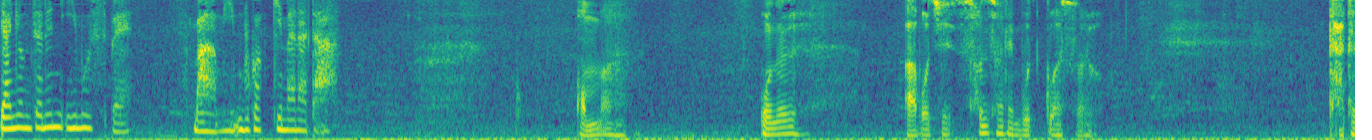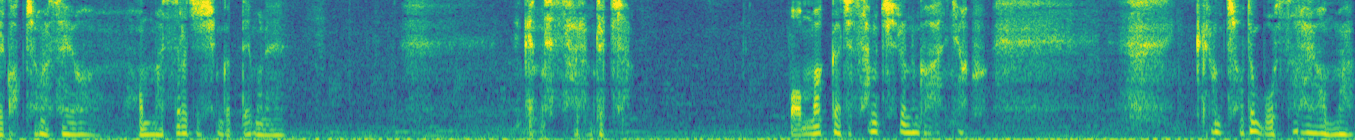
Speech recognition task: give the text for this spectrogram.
양영자는 이 모습에 마음이 무겁기만 하다. 엄마, 오늘 아버지 선산에 묻고 왔어요. 다들 걱정하세요. 엄마 쓰러지신 것 때문에. 근데 사람들 참 엄마까지 상 치르는 거 아니냐고. 그럼 저도 못 살아요, 엄마.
